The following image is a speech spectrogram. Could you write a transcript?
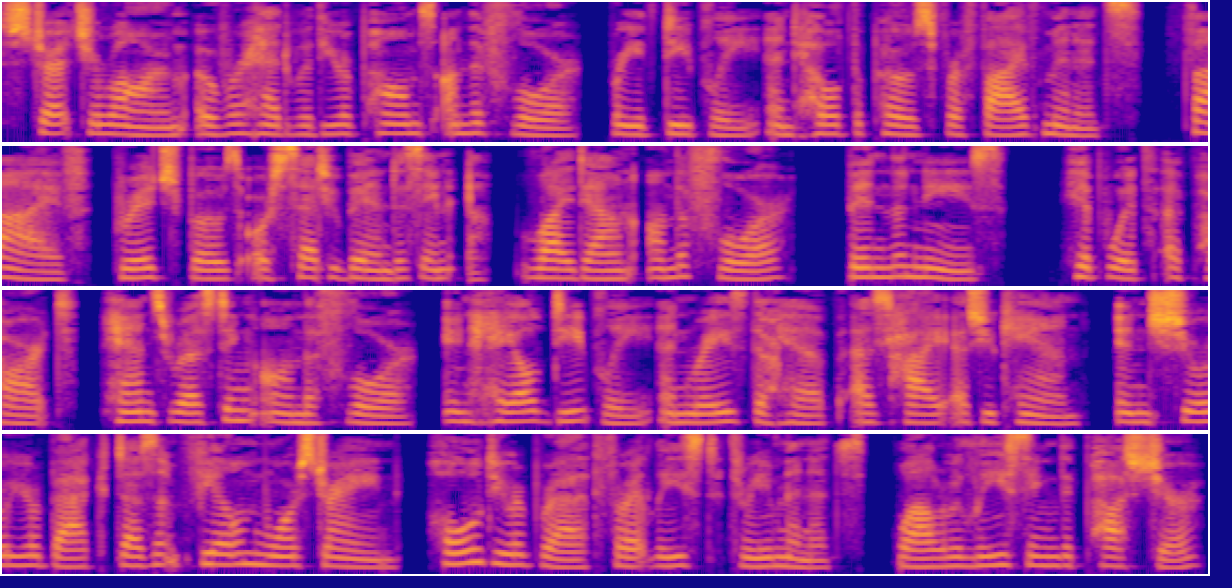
Stretch your arm overhead with your palms on the floor. Breathe deeply and hold the pose for 5 minutes. 5. Bridge pose or Setu Bandhasana. Uh, lie down on the floor, bend the knees, hip width apart, hands resting on the floor. Inhale deeply and raise the hip as high as you can. Ensure your back doesn't feel more strain. Hold your breath for at least 3 minutes. While releasing the posture,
